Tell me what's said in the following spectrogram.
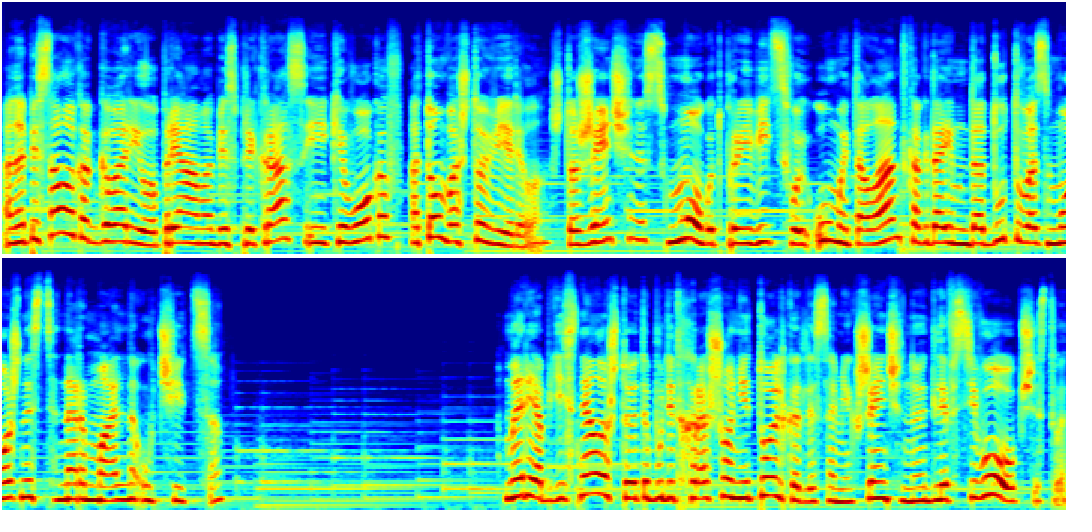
Она писала, как говорила, прямо, без прикрас и кивоков, о том, во что верила, что женщины смогут проявить свой ум и талант, когда им дадут возможность нормально учиться. Мэри объясняла, что это будет хорошо не только для самих женщин, но и для всего общества.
